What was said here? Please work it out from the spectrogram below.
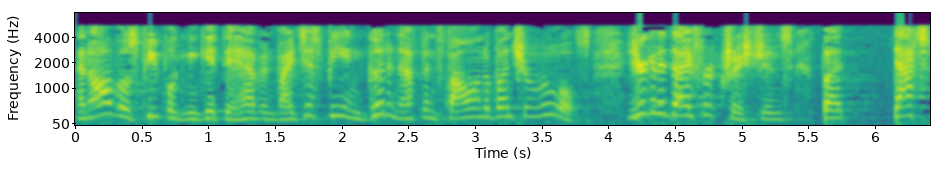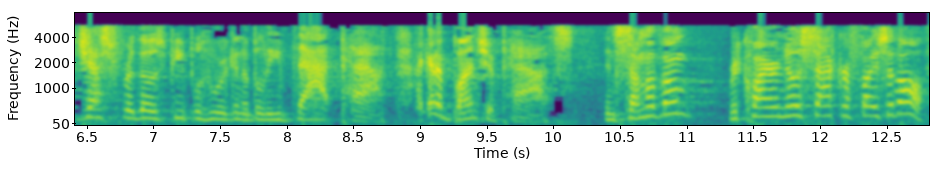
and all those people can get to heaven by just being good enough and following a bunch of rules. You're going to die for Christians, but that's just for those people who are going to believe that path. I got a bunch of paths, and some of them require no sacrifice at all.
